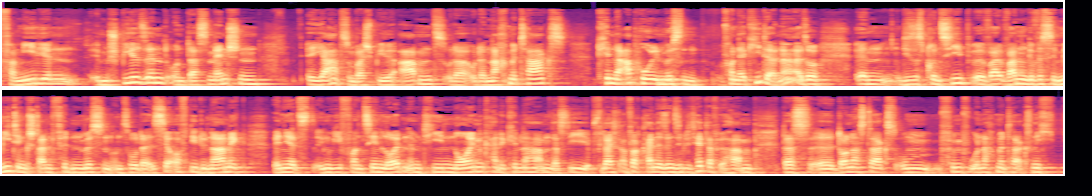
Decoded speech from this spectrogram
Familien im Spiel sind und dass Menschen ja, zum Beispiel abends oder, oder nachmittags Kinder abholen müssen von der Kita. Ne? Also ähm, dieses Prinzip, äh, wann gewisse Meetings stattfinden müssen und so, da ist ja oft die Dynamik, wenn jetzt irgendwie von zehn Leuten im Team neun keine Kinder haben, dass die vielleicht einfach keine Sensibilität dafür haben, dass äh, donnerstags um fünf Uhr nachmittags nicht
